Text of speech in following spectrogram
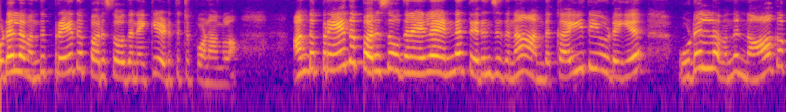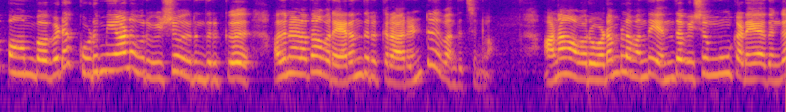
உடலை வந்து பிரேத பரிசோதனைக்கு எடுத்துட்டு போனாங்களாம். அந்த பிரேத பரிசோதனையில் என்ன தெரிஞ்சதுன்னா அந்த கைதியுடைய உடலில் வந்து நாகப்பாம்பை விட கொடுமையான ஒரு விஷயம் இருந்திருக்கு. அதனால தான் அவர் இறந்துருக்கிறாருன்ட்டு வந்துச்சுங்களாம். ஆனால் அவர் உடம்புல வந்து எந்த விஷமும் கிடையாதுங்க.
